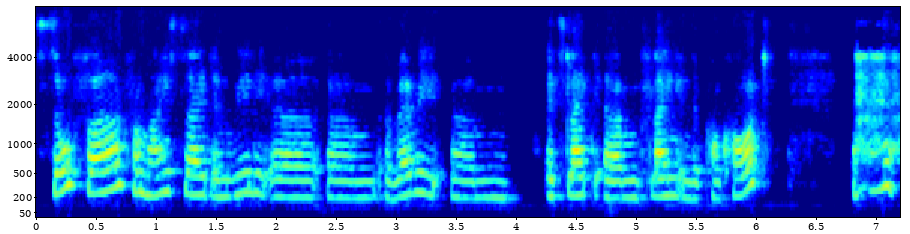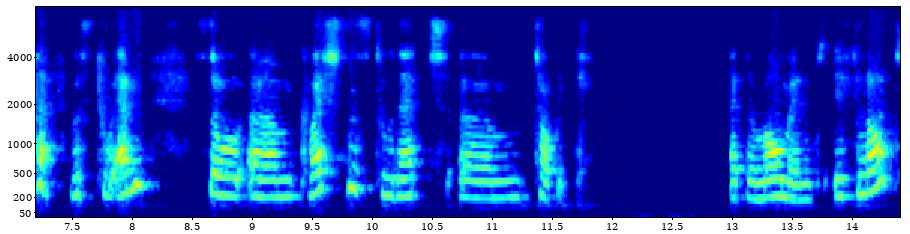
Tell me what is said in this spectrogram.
So far from my side and really uh, um, a very, um, it's like um, flying in the Concorde with 2M. So um, questions to that um, topic at the moment. If not,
